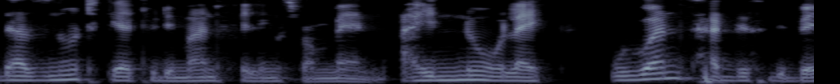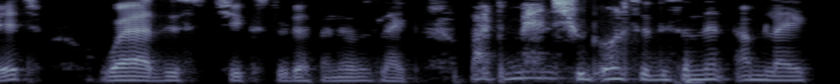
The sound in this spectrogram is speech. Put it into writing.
does not get to demand feelings from men. I know, like, we once had this debate where this chick stood up and I was like, but men should also this. And then I'm like,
